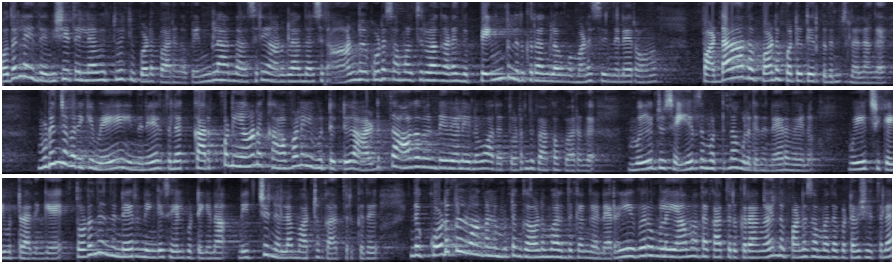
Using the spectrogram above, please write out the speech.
முதல்ல இந்த விஷயத்தை எல்லாமே தூக்கி போட பாருங்கள் பெண்களாக இருந்தாலும் சரி ஆண்களாக இருந்தாலும் சரி ஆண்கள் கூட சமாளிச்சிருவாங்க. ஆனால் இந்த பெண்கள் இருக்கிறாங்களே அவங்க மனசு இந்த நேரம் படாத பாடுபட்டுகிட்டே இருக்குதுன்னு சொல்லலாங்க. முடிஞ்ச வரைக்குமே இந்த நேரத்தில் கற்பனையான கவலையை விட்டுட்டு அடுத்து ஆக வேண்டிய வேலை என்னவோ அதை தொடர்ந்து பார்க்க பாருங்கள் முயற்சி செய்கிறது மட்டும்தான் உங்களுக்கு இந்த நேரம் வேணும். முயற்சி கைவிட்டுறாதீங்க. தொடர்ந்து இந்த நேரம் நீங்கள் செயல்பட்டீங்கன்னா நிச்சயம் நல்ல மாற்றம் காத்திருக்குது. இந்த கொடுக்கல் வாங்கல மட்டும் கவனமாக இருந்துக்கங்க. நிறைய பேர் உங்களை ஏமாத்த காத்திருக்கிறாங்க. இந்த பணம் சம்மந்தப்பட்ட விஷயத்தில்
